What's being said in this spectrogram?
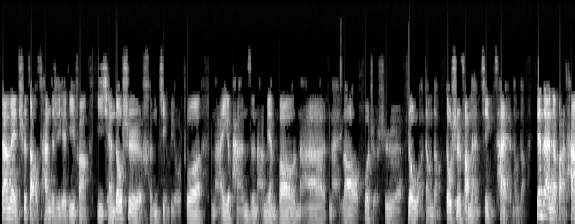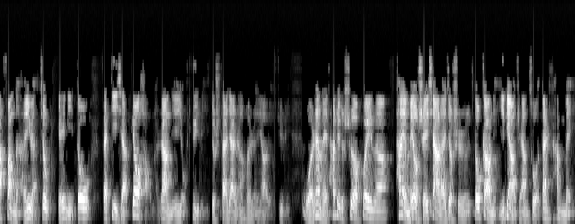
单位吃早餐的这些地方，以前都是很紧，比如说拿一个盘子、拿面包、拿奶酪或者是肉啊等等，都是放得很近，菜啊等等。现在呢，把它放得很远，就给你都在地下标好了，让你有距离，就是大家人和人要有距离。我认为他这个社会呢，他也没有谁下来就是都告你一定要这样做，但是他每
